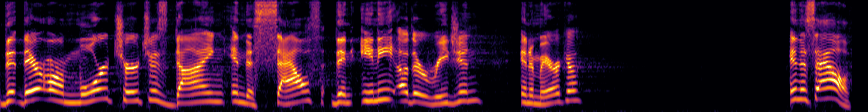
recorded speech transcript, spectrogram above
that there are more churches dying in the South than any other region in America? In the South.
